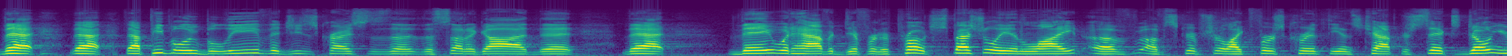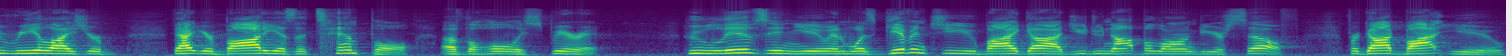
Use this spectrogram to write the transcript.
That, that, that people who believe that Jesus Christ is the, the Son of God, that, that they would have a different approach, especially in light of, of scripture like 1 Corinthians chapter 6. Don't you realize your, that your body is a temple of the Holy Spirit who lives in you and was given to you by God? You do not belong to yourself, for God bought you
